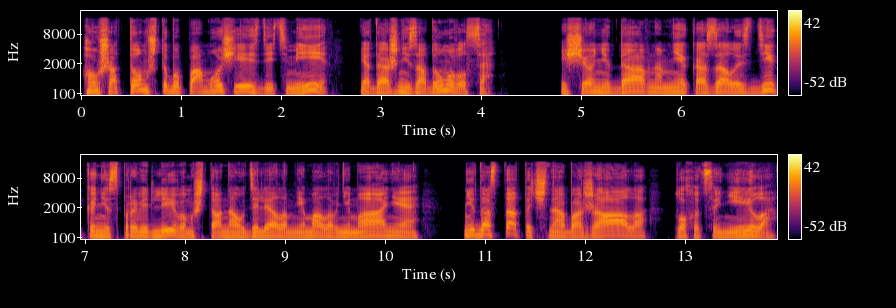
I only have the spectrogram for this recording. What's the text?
А уж о том, чтобы помочь ей с детьми, я даже не задумывался. Еще недавно мне казалось дико несправедливым, что она уделяла мне мало внимания, недостаточно обожала, плохо ценила.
